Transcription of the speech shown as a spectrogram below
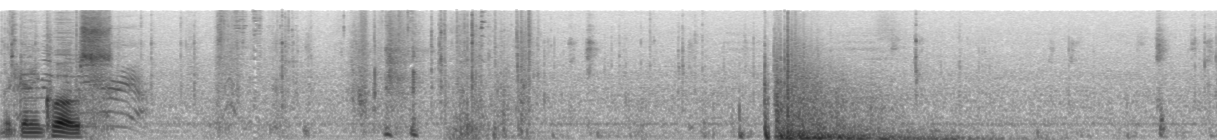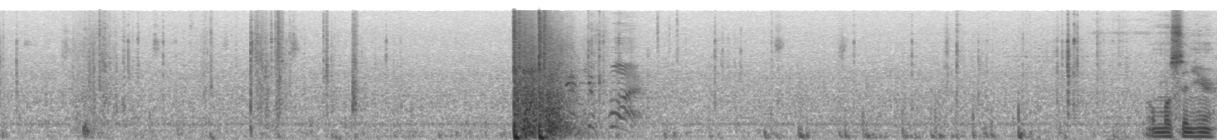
They're getting close. Almost in here.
